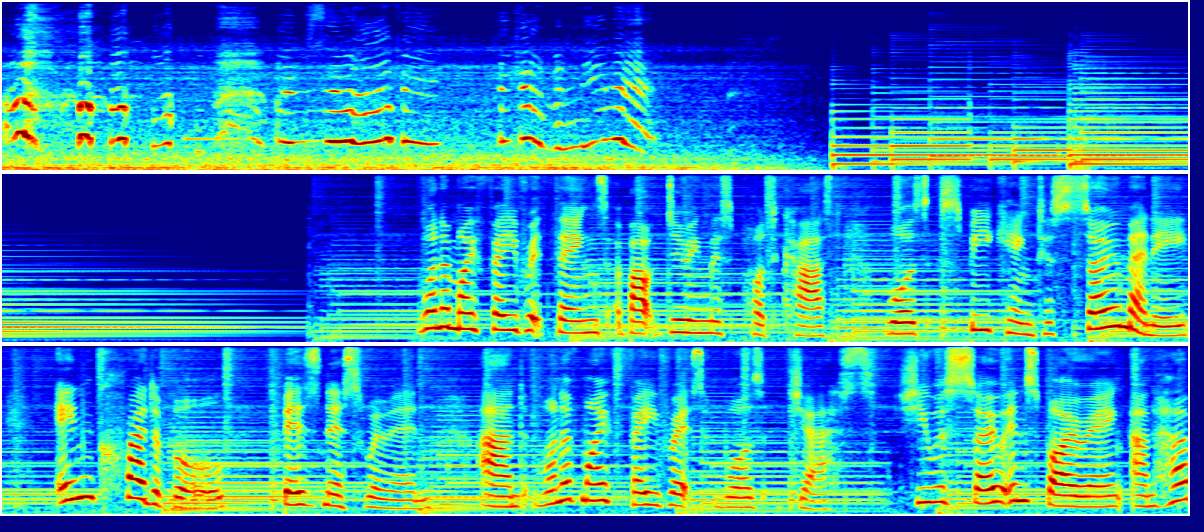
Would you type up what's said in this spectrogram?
I'm so happy. I can't believe it. One of my favourite things about doing this podcast was speaking to so many incredible businesswomen, and one of my favourites was Jess. She was so inspiring, and her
